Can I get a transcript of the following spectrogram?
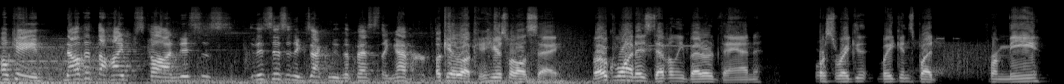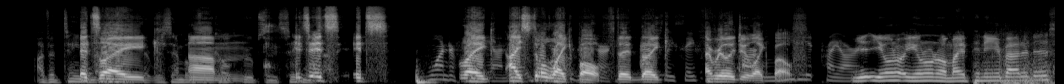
okay, now that the hype's gone, this is this isn't exactly the best thing ever. Okay, look, here's what I'll say. Rogue One is definitely better than Force Awaken- Awakens, but for me, I've obtained It's like, that resembles the cult um, groups in it's it's it's Wonderful, Like, I still like both. the like, I really do like both. immediate. You, you don't you don't know what my opinion about it is?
